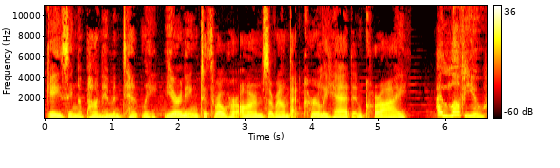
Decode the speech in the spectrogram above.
gazing upon him intently, yearning to throw her arms around that curly head and cry, I love you.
